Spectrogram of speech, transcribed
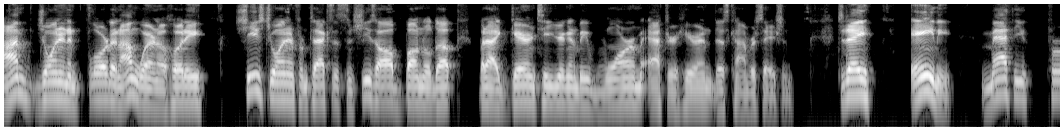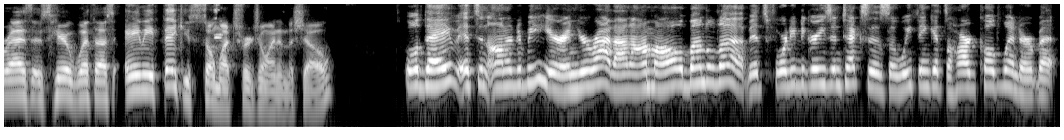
I'm joining in Florida and I'm wearing a hoodie. She's joining from Texas and she's all bundled up, but I guarantee you're going to be warm after hearing this conversation. Today, Amy Matthew Perez is here with us. Amy, thank you so much for joining the show. Well, Dave, it's an honor to be here. And you're right. I'm all bundled up. It's 40 degrees in Texas. So we think it's a hard, cold winter, but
